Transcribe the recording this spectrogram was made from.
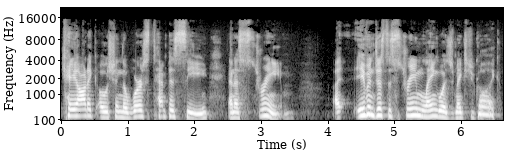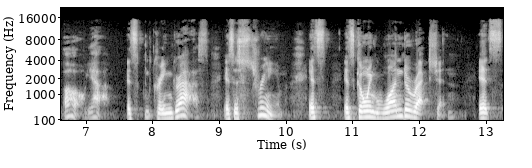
chaotic ocean, the worst tempest sea, and a stream. Uh, even just the stream language makes you go like, oh, yeah, it's green grass. It's a stream. It's, it's going one direction. It's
